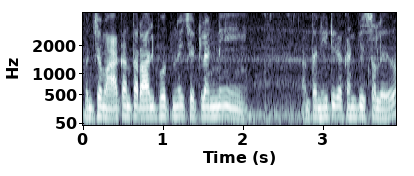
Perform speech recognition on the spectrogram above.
కొంచెం ఆకంతా రాలిపోతున్నాయి. చెట్లన్నీ అంత నీట్గా కనిపించలేదు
